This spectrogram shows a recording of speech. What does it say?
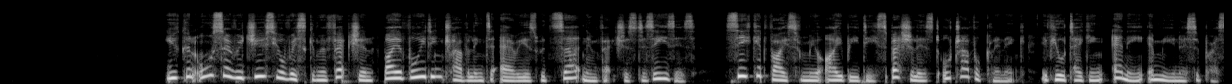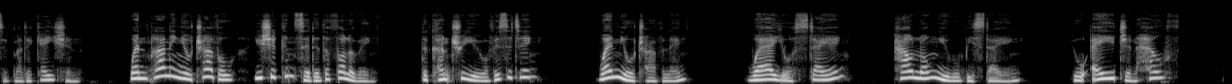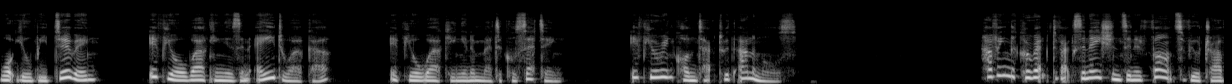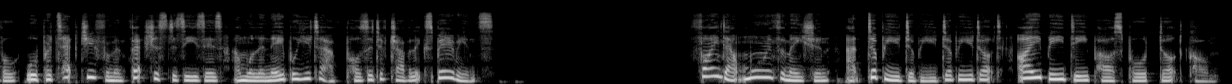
You can also reduce your risk of infection by avoiding travelling to areas with certain infectious diseases. Seek advice from your IBD specialist or travel clinic if you're taking any immunosuppressive medication. When planning your travel, you should consider the following the country you are visiting, when you're travelling, where you're staying, how long you will be staying, your age and health, what you'll be doing, if you're working as an aid worker, if you're working in a medical setting if you're in contact with animals. Having the correct vaccinations in advance of your travel will protect you from infectious diseases and will enable you to have positive travel experience. Find out more information at www.ibdpassport.com.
